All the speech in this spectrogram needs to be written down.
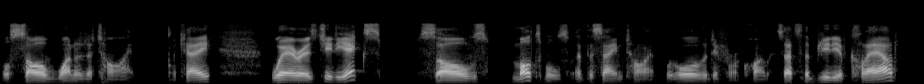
or solve one at a time, okay? Whereas GDX, solves multiples at the same time with all the different requirements. That's the beauty of cloud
